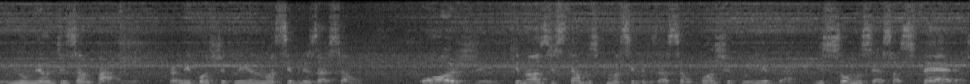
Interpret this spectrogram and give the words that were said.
no meu desamparo, para me constituir numa civilização. Hoje, que nós estamos com uma civilização constituída e somos essas feras,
